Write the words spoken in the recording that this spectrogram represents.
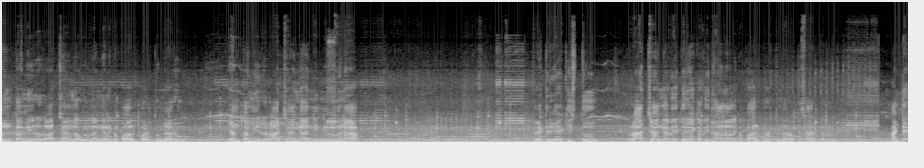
ఎంత మీరు రాజ్యాంగ ఉల్లంఘనకు పాల్పడుతున్నారు ఎంత మీరు రాజ్యాంగాన్ని నిలువున వ్యతిరేకిస్తూ రాజ్యాంగ వ్యతిరేక విధానాలకు పాల్పడుతున్నారు ఒకసారి గమనించండి అంటే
